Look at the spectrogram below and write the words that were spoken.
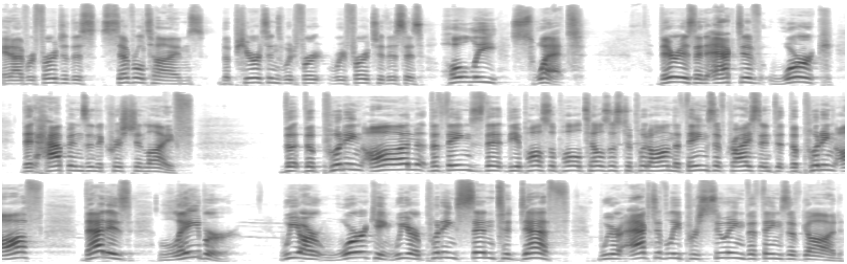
and I've referred to this several times, the Puritans would refer, refer to this as holy sweat. There is an active work that happens in the Christian life. The, the putting on the things that the Apostle Paul tells us to put on, the things of Christ, and the putting off, that is labor. We are working, we are putting sin to death. we are actively pursuing the things of God,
